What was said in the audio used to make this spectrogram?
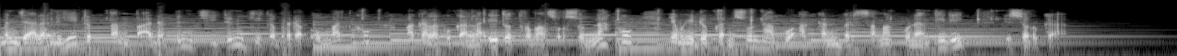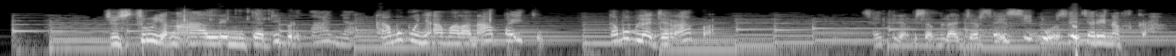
menjalani hidup tanpa ada benci dengki kepada umatku maka lakukanlah itu termasuk sunnahku. Yang menghidupkan sunnahku akan bersamaku nanti di, di surga. Justru yang alim tadi bertanya kamu punya amalan apa itu? Kamu belajar apa? Saya tidak bisa belajar saya sibuk saya cari nafkah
